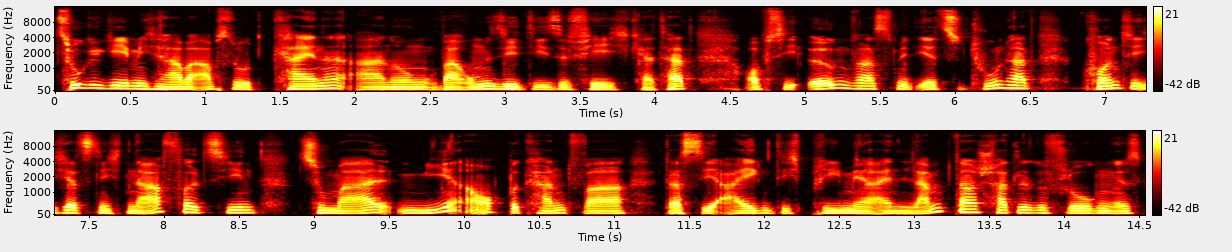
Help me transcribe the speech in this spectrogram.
Zugegeben, ich habe absolut keine Ahnung, warum sie diese Fähigkeit hat. Ob sie irgendwas mit ihr zu tun hat, konnte ich jetzt nicht nachvollziehen, zumal mir auch bekannt war, dass sie eigentlich primär ein Lambda-Shuttle geflogen ist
